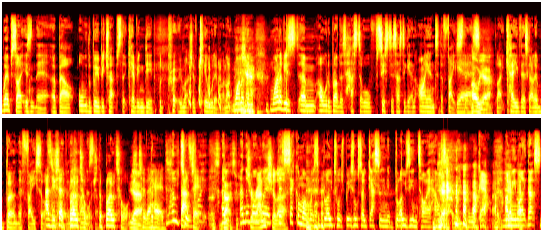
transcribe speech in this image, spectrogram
website isn't there about all the booby traps that kevin did would pretty much have killed everyone like one of them one of his um older brothers has to or sisters has to get an iron to the face Yeah. Oh, yeah. like cave their skull and burnt their face off As you said, whatever, that kind of blowtorch. the blowtorch Yeah. to the, The head. Blowtorch, That's it. like- That's- and, that's and the one where the second one where it's a blowtorch, but it's also gasoline. It blows the entire house up and they walk out. I mean, like that's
